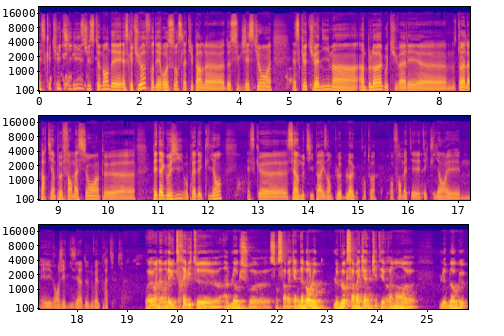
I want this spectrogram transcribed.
Est-ce que tu utilises justement des. Est-ce que tu offres des ressources Là, tu parles euh, de suggestions. Est-ce que tu animes un, blog où tu vas aller. Euh, toi, la partie un peu formation, un peu euh, pédagogie auprès des clients. Est-ce que c'est un outil, par exemple, le blog pour toi, pour former tes, clients et, évangéliser à de nouvelles pratiques? Oui, on a, eu très vite un blog sur, sur Sarbacane. D'abord, le, blog Sarbacane qui était vraiment le blog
